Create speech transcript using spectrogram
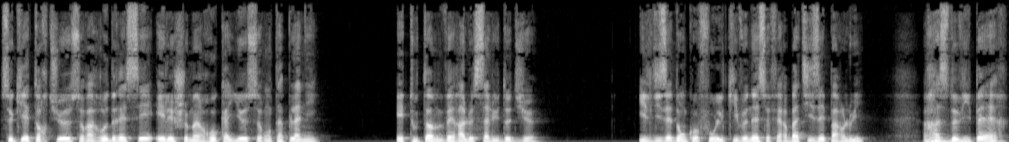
Ce qui est tortueux sera redressé et les chemins rocailleux seront aplanis. Et tout homme verra le salut de Dieu. Il disait donc aux foules qui venaient se faire baptiser par lui, Race de vipères,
